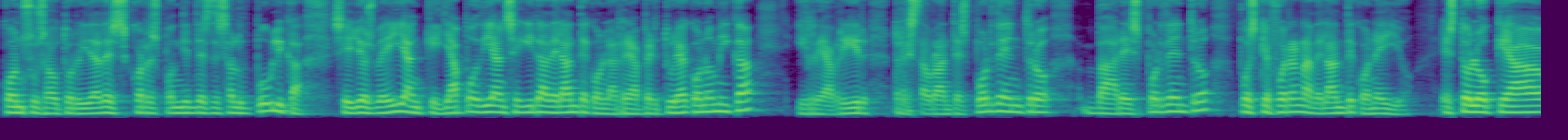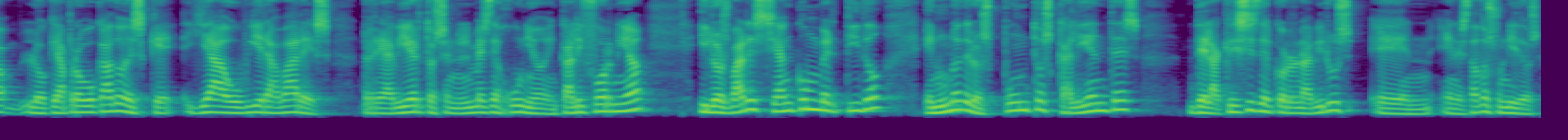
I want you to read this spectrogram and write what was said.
con sus autoridades correspondientes de salud pública, si ellos veían que ya podían seguir adelante con la reapertura económica y reabrir restaurantes por dentro, bares por dentro, pues que fueran adelante con ello. Esto lo que ha, lo que ha provocado es que ya hubiera bares reabiertos en el mes de junio en California y los bares se han convertido en uno de los puntos calientes de la crisis del coronavirus en, Estados Unidos.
